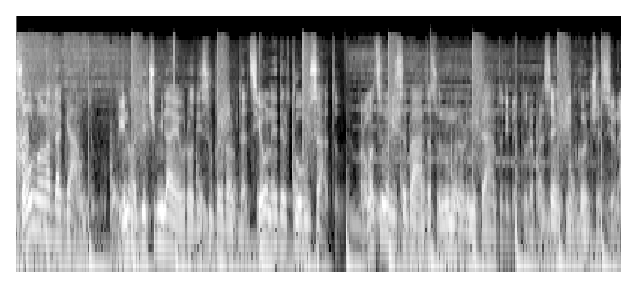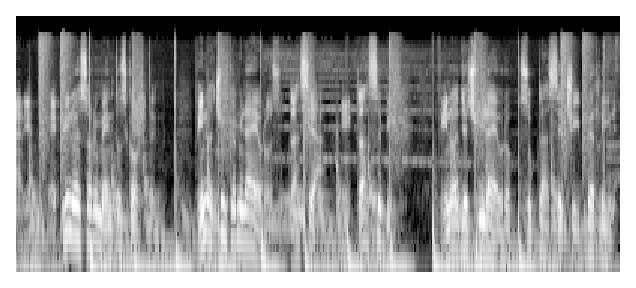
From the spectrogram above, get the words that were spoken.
Solo la DAG Auto. Fino a 10.000 euro di supervalutazione del tuo usato. Promozione riservata su numero limitato di vetture presenti in concessionaria e fino a esaurimento scorte. Fino a 5.000 euro su classe A e classe B. Fino a 10.000 euro su classe C berlina.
